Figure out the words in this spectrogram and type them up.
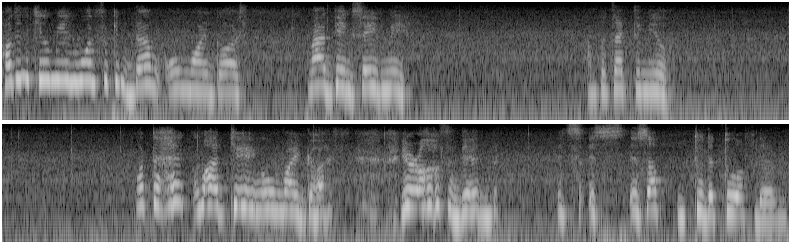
How did he kill me in one freaking damn? Oh my gosh. Mad Gang, save me. I'm protecting you. What the heck, Mad King? Oh my gosh. You're also dead. It's it's it's up to the two of them.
